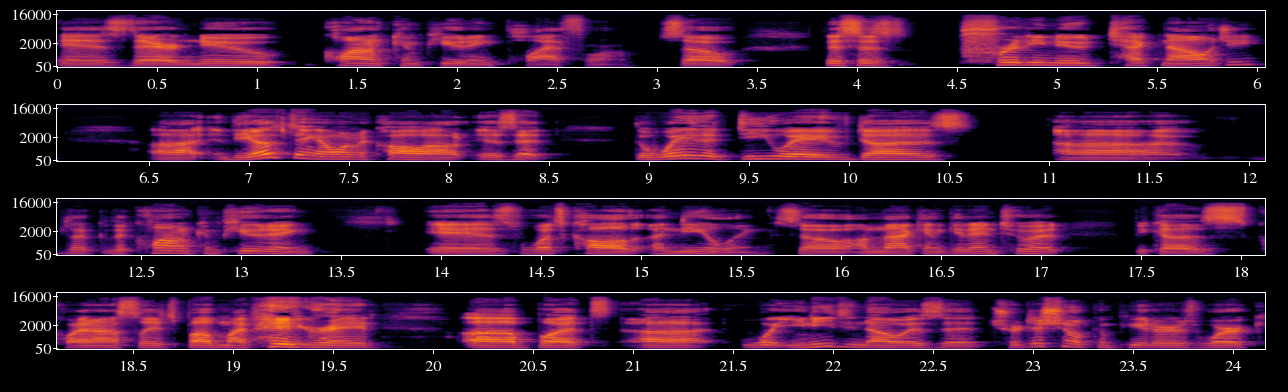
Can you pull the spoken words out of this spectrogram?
is their new quantum computing platform. So this is pretty new technology. Uh, the other thing I want to call out is that the way that D-Wave does uh, the, the quantum computing is what's called annealing. So I'm not going to get into it because, quite honestly, it's above my pay grade. Uh, but uh, what you need to know is that traditional computers work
